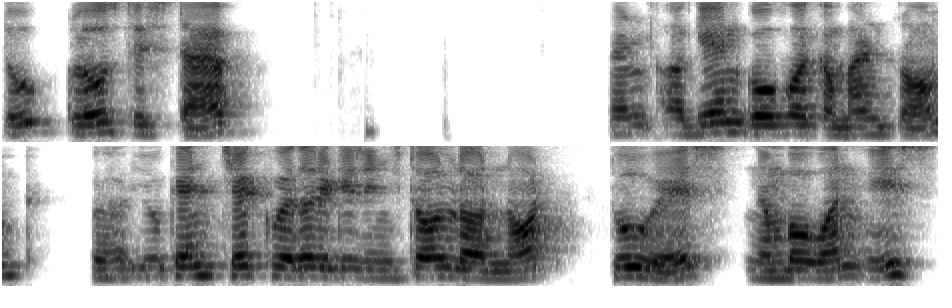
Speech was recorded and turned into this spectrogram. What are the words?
to close this tab and again go for command prompt. Uh, you can check whether it is installed or not. Two ways. Number one is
